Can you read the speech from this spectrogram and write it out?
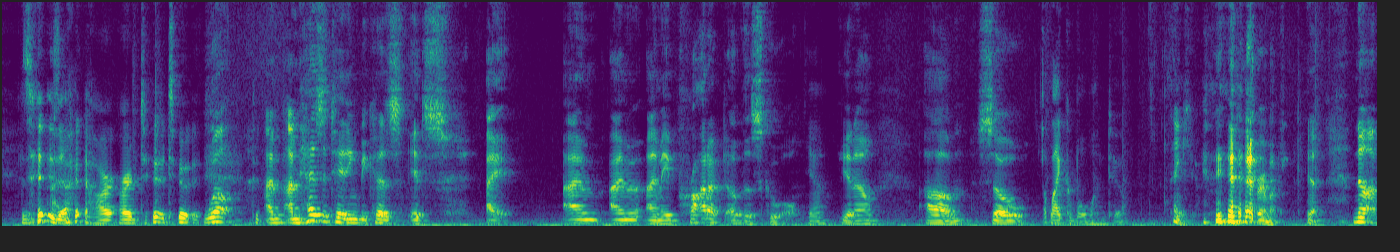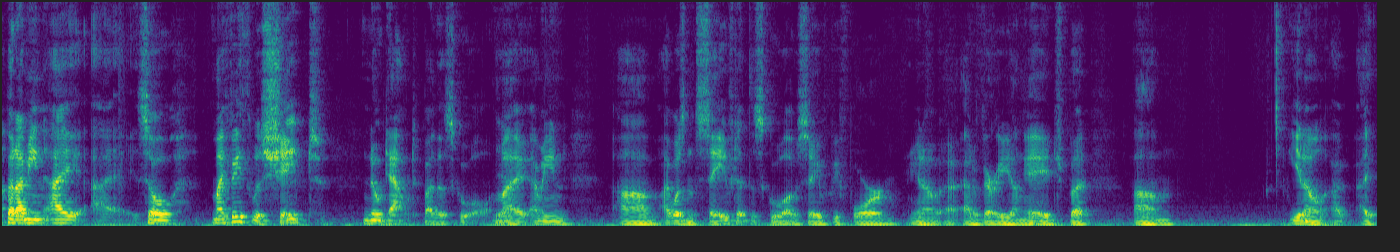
Is it, is it hard, hard to, to well, I'm, I'm hesitating because it's I I'm I'm I'm a product of the school. Yeah. You know, um, so a likable one too? Thank you. Thanks very much. Yeah. No, but I mean, I, I so my faith was shaped, no doubt, by the school. My, I mean, um, I wasn't saved at the school. I was saved before, you know, at a very young age. But, um, you know, I, I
